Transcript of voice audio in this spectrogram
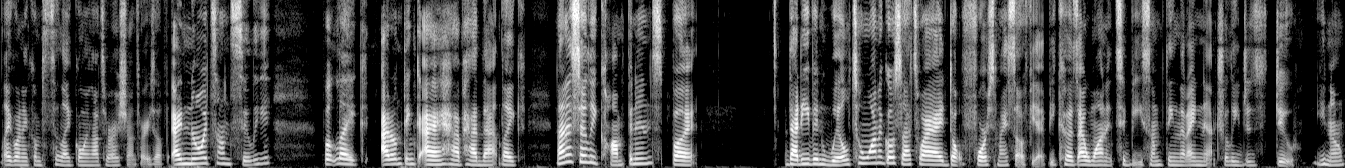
like when it comes to like going out to restaurants by yourself i know it sounds silly but like i don't think i have had that like not necessarily confidence but that even will to want to go so that's why i don't force myself yet because i want it to be something that i naturally just do you know?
